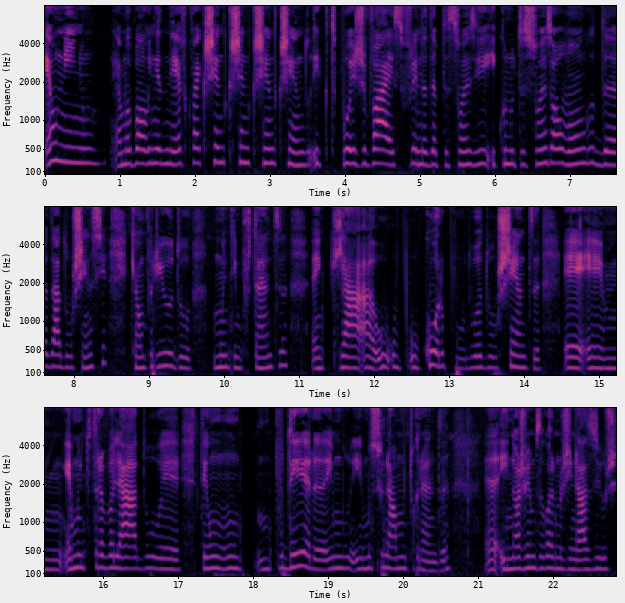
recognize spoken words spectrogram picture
é um ninho, é uma bolinha de neve que vai crescendo, crescendo, crescendo, crescendo e que depois vai sofrendo adaptações e, e conotações ao longo da, da adolescência, que é um período muito importante em que há, há o, o- corpo do adolescente é, é, é muito trabalhado, é- tem um, um poder emo- emocional muito grande. Eh, e nós vemos agora nos ginásios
